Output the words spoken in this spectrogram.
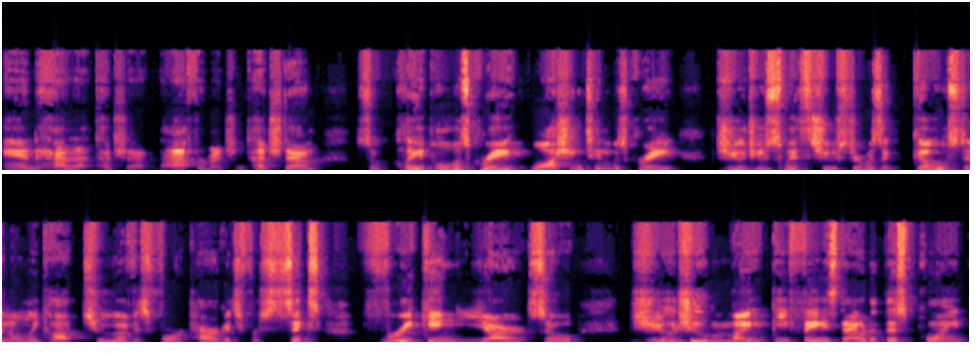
and had that touchdown, aforementioned touchdown. So Claypool was great. Washington was great. Juju Smith Schuster was a ghost and only caught two of his four targets for six freaking yards. So Juju might be phased out at this point.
